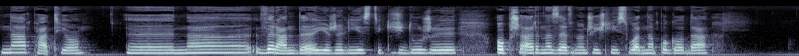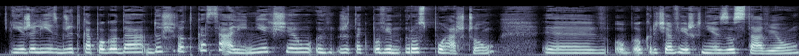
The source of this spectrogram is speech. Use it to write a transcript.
na patio, y, na werandę, jeżeli jest jakiś duży obszar na zewnątrz, jeśli jest ładna pogoda. Jeżeli jest brzydka pogoda, do środka sali. Niech się, że tak powiem, rozpłaszczą, y, okrycia wierzchnie zostawią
